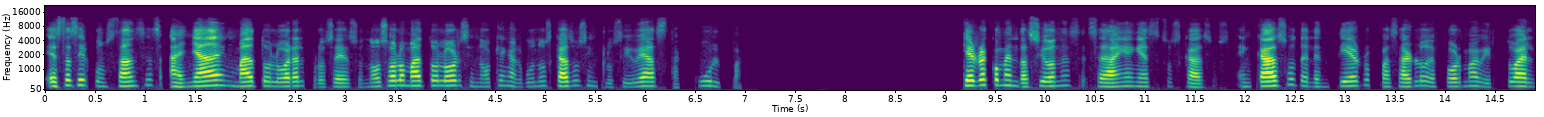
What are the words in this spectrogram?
Estas circunstancias añaden más dolor al proceso, no solo más dolor, sino que en algunos casos inclusive hasta culpa. ¿Qué recomendaciones se dan en estos casos? En caso del entierro, pasarlo de forma virtual,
